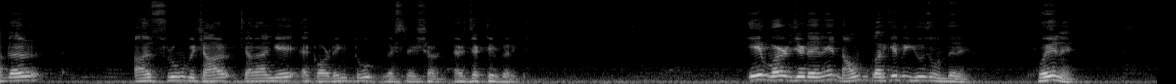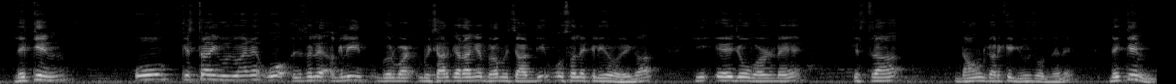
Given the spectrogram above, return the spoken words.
ਅਗਰ ਅਸ ਨੂੰ ਵਿਚਾਰ ਕਰਾਂਗੇ ਅਕੋਰਡਿੰਗ ਟੂ ਵਿਸ਼ਲੇਸ਼ਣ ਐਡਜੈਕਟਿਵ ਕਰਕੇ। ਇਹ ਵਰਡ ਜਿਹੜੇ ਨੇ ਨਾਉਨ ਕਰਕੇ ਵੀ ਯੂਜ਼ ਹੁੰਦੇ ਨੇ, ਹੋਏ ਨੇ। लेकिन वो किस तरह यूज़ होने वो इस वे अगली विचार करेंगे, ब्रह्म विचार दी, उस वे क्लीयर होएगा कि ये जो वर्ड ने किस तरह डाउन करके यूज़ होते हैं। लेकिन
